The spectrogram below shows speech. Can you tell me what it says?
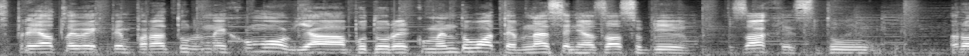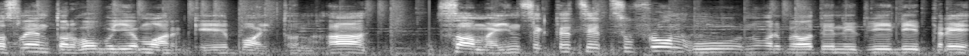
сприятливих температурних умов я буду рекомендувати внесення засобів захисту рослин торгової марки Байтон. А саме інсектицид суфрон у нормі 1,2 літри,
